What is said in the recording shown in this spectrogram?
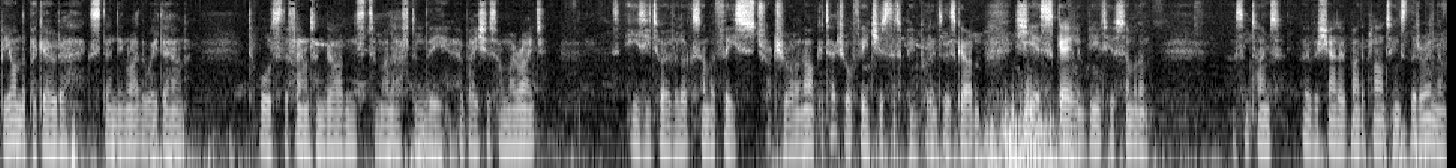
beyond the pagoda extending right the way down towards the fountain gardens to my left and the herbaceous on my right. It's easy to overlook some of the structural and architectural features that have been put into this garden. Sheer scale and beauty of some of them are sometimes overshadowed by the plantings that are in them.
